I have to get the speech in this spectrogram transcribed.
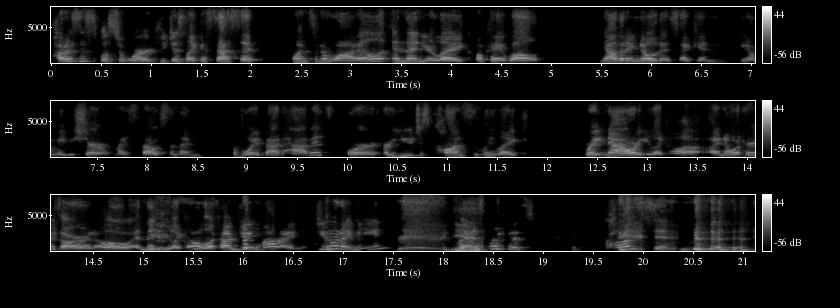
how is this supposed to work? You just like assess it once in a while and then you're like, okay, well, now that I know this, I can, you know, maybe share it with my spouse and then avoid bad habits or are you just constantly like right now are you like oh i know what hers are and oh and then you're like oh look i'm doing mine. Do you know what i mean? Yes. like, it's like this constant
